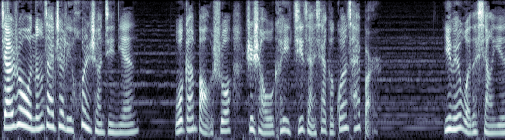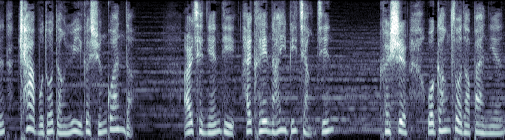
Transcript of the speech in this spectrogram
假若我能在这里混上几年。我敢保说，至少我可以积攒下个棺材本儿，因为我的饷银差不多等于一个巡官的，而且年底还可以拿一笔奖金。可是我刚做到半年，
